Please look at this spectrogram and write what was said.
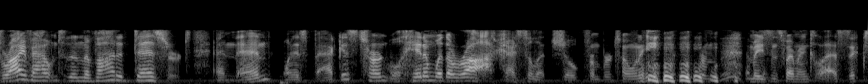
drive out into the Nevada desert, and then when his back is turned, we'll hit him with a rock. I still that joke from Bertoni from Amazing Spider-Man Classics.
